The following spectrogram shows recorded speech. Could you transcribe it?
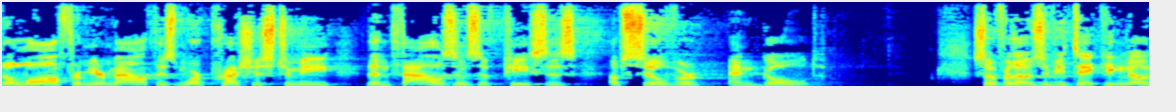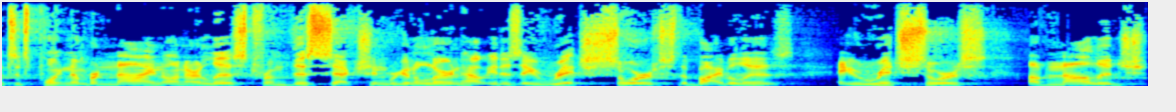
The law from your mouth is more precious to me than thousands of pieces of silver and gold. So, for those of you taking notes, it's point number nine on our list from this section. We're going to learn how it is a rich source, the Bible is, a rich source of knowledge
